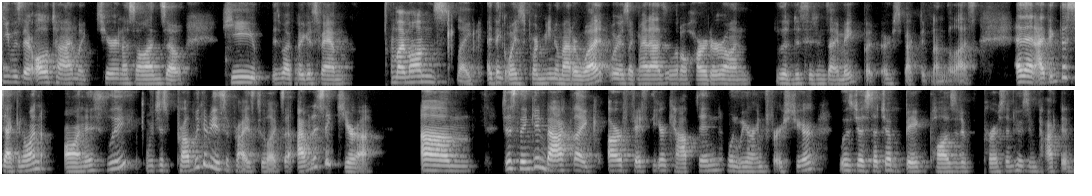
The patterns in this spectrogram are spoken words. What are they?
he was there all the time, like cheering us on. So he is my biggest fan my mom's like I think always supported me no matter what, whereas like my dad's a little harder on the decisions I make, but respected nonetheless. And then I think the second one, honestly, which is probably gonna be a surprise to Alexa, I want to say Kira. Um, just thinking back, like our fifth year captain when we were in first year was just such a big positive person who's impacted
